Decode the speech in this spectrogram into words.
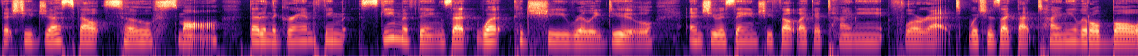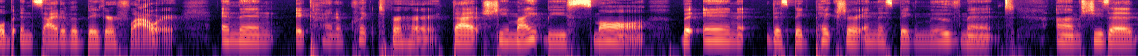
that she just felt so small that in the grand theme, scheme of things that what could she really do? And she was saying she felt like a tiny floret which is like that tiny little bulb inside of a bigger flower. And then it kind of clicked for her that she might be small but in this big picture in this big movement um, she's a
